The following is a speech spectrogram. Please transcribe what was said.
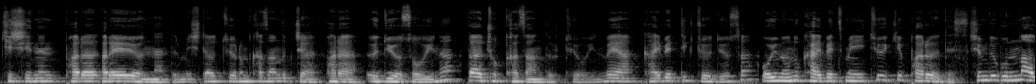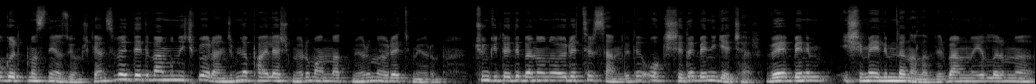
kişinin para paraya yönlendirme. İşte atıyorum kazandıkça para ödüyorsa oyuna daha çok kazandırtıyor oyun. Veya kaybettikçe ödüyorsa oyun onu kaybetmeye itiyor ki para ödesin. Şimdi bunun algoritmasını yazıyormuş kendisi ve dedi ben bunu hiçbir öğrencimle paylaşmıyorum, anlatmıyorum, öğretmiyorum. Çünkü dedi ben onu öğretirsem dedi o kişi de beni geçer ve benim işimi elimden alabilir. Ben buna yıllarımı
